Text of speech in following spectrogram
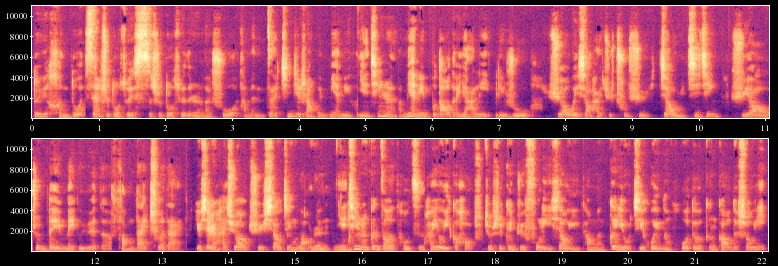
对于很多三十多岁、四十多岁的人来说，他们在经济上会面临年轻人面临不到的压力，例如需要为小孩去储蓄教育基金，需要准备每个月的房贷车贷，有些人还需要去孝敬老人。年轻人更早的投资还有一个好处，就是根据复利效应，他们更有机会能获得更高的收益。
